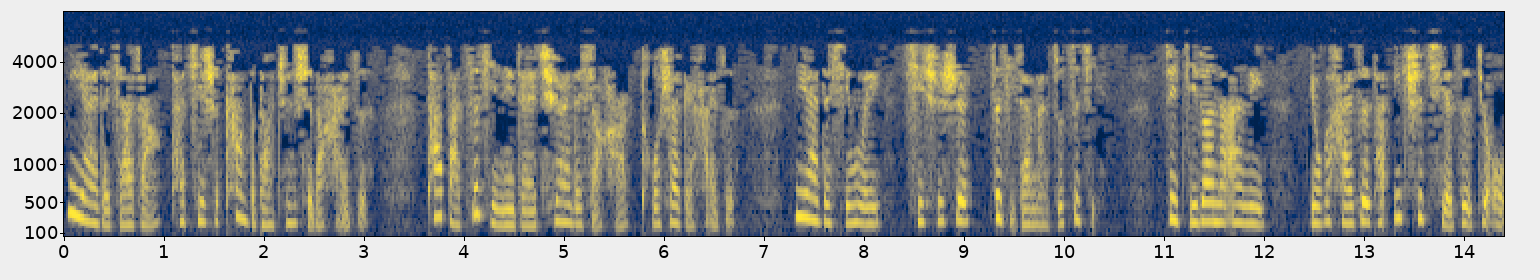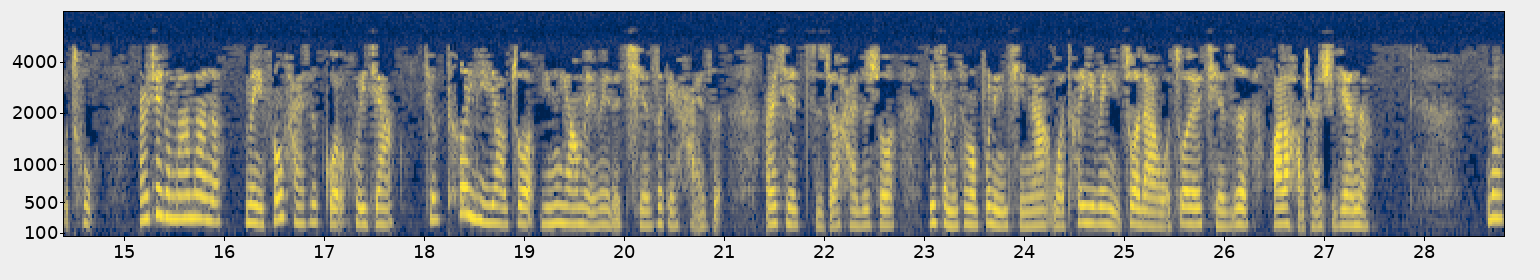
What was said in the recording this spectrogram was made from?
溺爱的家长，他其实看不到真实的孩子。他把自己内在缺爱的小孩投射给孩子，溺爱的行为其实是自己在满足自己。最极端的案例，有个孩子他一吃茄子就呕吐，而这个妈妈呢，每逢孩子过回家，就特意要做营养美味的茄子给孩子，而且指责孩子说：“你怎么这么不领情啊？我特意为你做的，我做的茄子花了好长时间呢。”那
